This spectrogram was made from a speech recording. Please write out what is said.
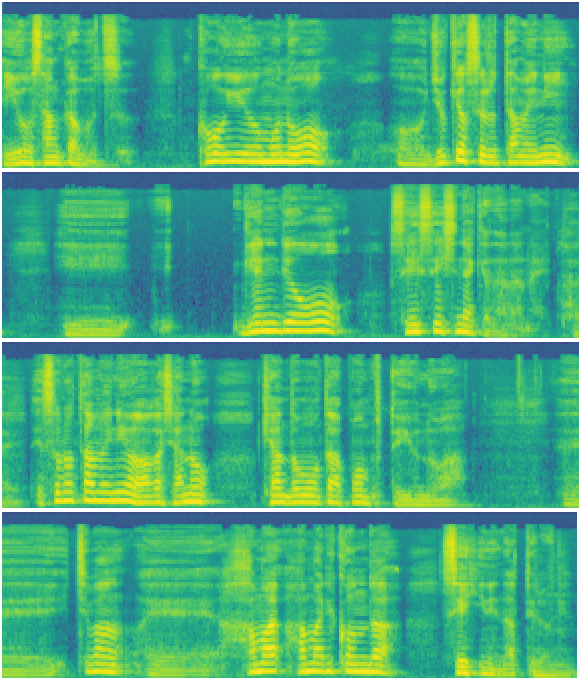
硫黄酸化物こういうものを除去するために、えー、原料を生成しなきゃならない、はい、でそのためには我が社のキャンドモーターポンプというのは、えー、一番、えー、はまはまり込んだ製品になっているわけ、うんうん、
